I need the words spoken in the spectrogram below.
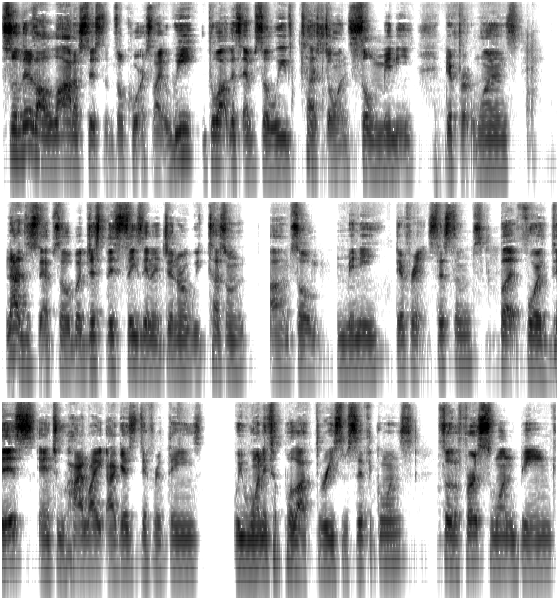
So there's a lot of systems, of course. Like we throughout this episode, we've touched on so many different ones. Not just the episode, but just this season in general, we touched on um, so many different systems. But for this and to highlight, I guess, different things, we wanted to pull out three specific ones. So the first one being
